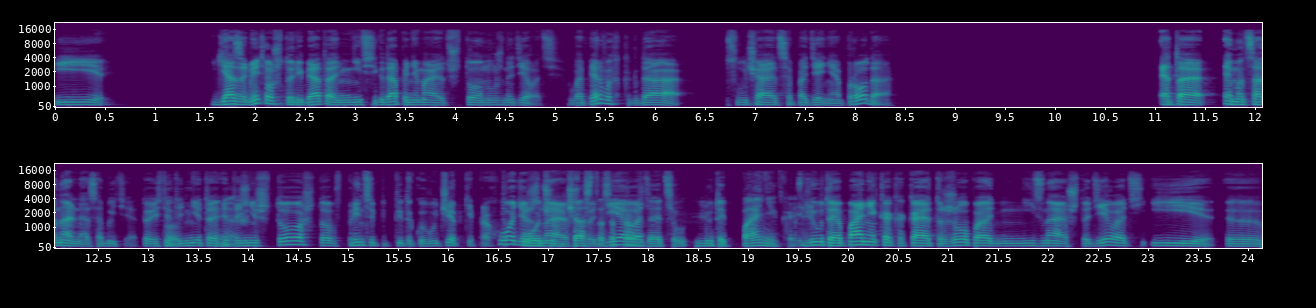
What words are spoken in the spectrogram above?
И я заметил, что ребята не всегда понимают, что нужно делать. Во-первых, когда случается падение прода, это эмоциональное событие. То есть О, это, не, это, это не что, что, в принципе, ты такой в учебке проходишь, Очень знаешь, часто что делать. сопровождается лютой паникой. Лютая паника, какая-то жопа, не знаю, что делать. И э,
